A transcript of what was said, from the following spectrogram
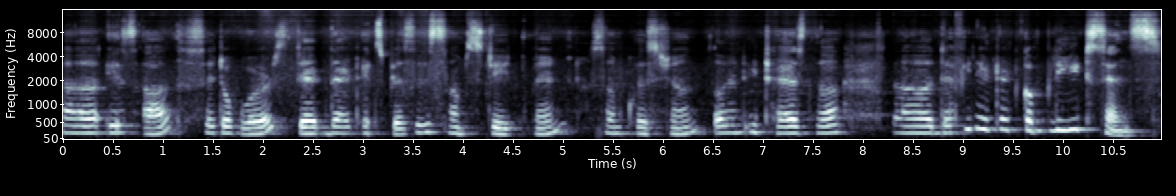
uh, is a set of words that, that expresses some statement, some question, and it has the uh, definite complete sense.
